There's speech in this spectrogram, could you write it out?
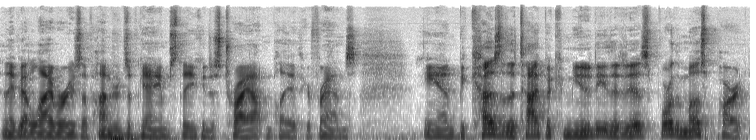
and they've got libraries of hundreds of games that you can just try out and play with your friends. And because of the type of community that it is, for the most part,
